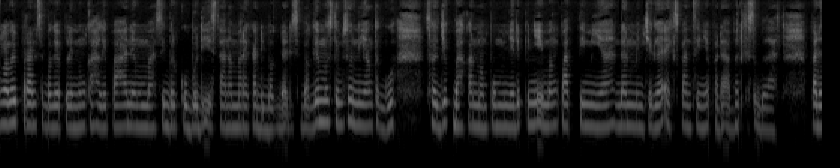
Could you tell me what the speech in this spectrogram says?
mengambil peran sebagai pelindung kehalifahan yang masih berkubu di istana mereka di Baghdad. Sebagai muslim sunni yang teguh, Saljuk bahkan mampu menjadi penyeimbang Fatimiyah dan mencegah ekspansinya pada abad ke-11. Pada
